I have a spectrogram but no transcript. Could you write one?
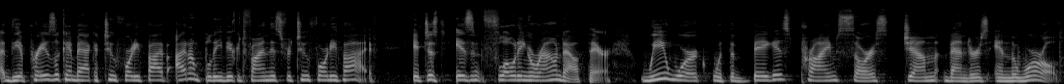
Uh, the appraisal came back at 245. I don't believe you could find this for 245. It just isn't floating around out there. We work with the biggest prime source gem vendors in the world.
